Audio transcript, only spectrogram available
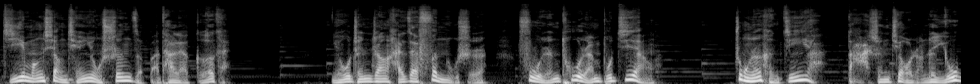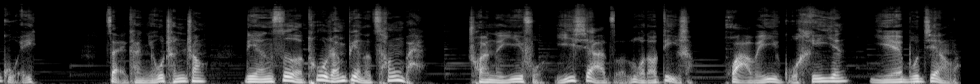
急忙向前用身子把他俩隔开。牛成章还在愤怒时，妇人突然不见了，众人很惊讶，大声叫嚷着有鬼。再看牛成章。脸色突然变得苍白，穿的衣服一下子落到地上，化为一股黑烟，也不见了。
